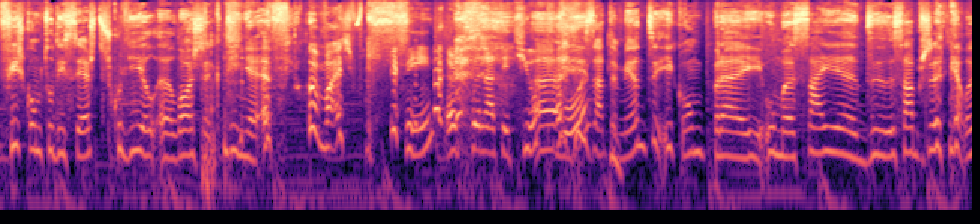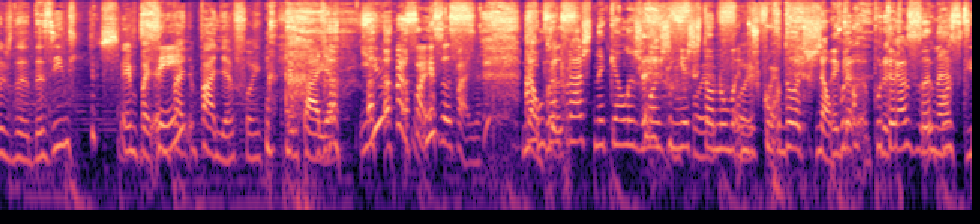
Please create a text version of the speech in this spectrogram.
Fiz como tu disseste, escolhi a, a loja que tinha a fila mais pequena. Sim, artesanato e Ah, boa. exatamente, e comprei uma saia de, sabes, aquelas da- das Índias? Em palha, Sim. em palha, palha foi. Em palha. E Saia de usa-se. Não, Não, por, compraste naquelas lojinhas que estão no- foi, nos foi. corredores. Não, por, por acaso artesanato. consegui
